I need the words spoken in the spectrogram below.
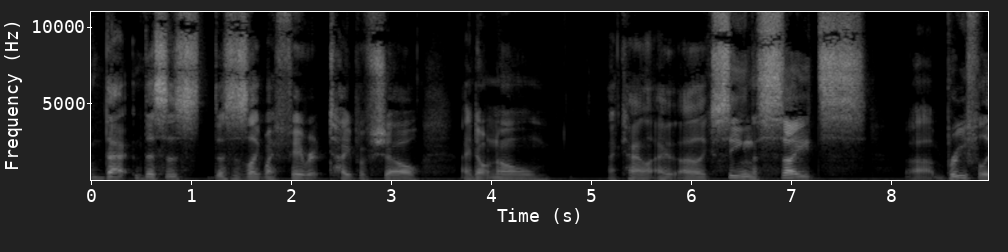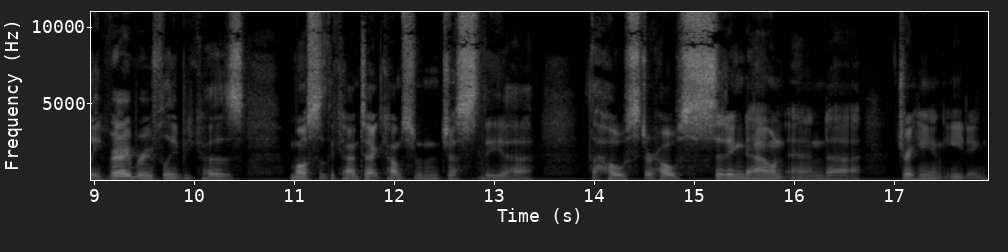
That this is this is like my favorite type of show. I don't know. I kind of I, I, like seeing the sights uh, briefly, very briefly, because most of the content comes from just the uh, the host or hosts sitting down and uh, drinking and eating.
